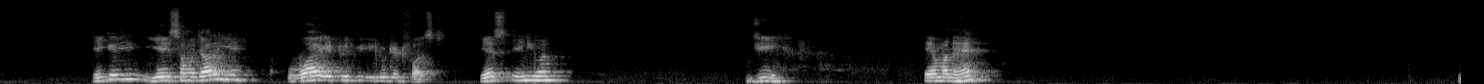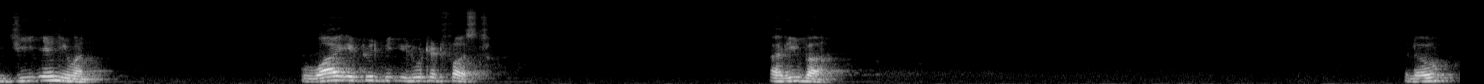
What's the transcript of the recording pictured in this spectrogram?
ठीक है जी ये समझ आ रही है why it will be eluted first yes anyone जी एमन है G anyone. Why it will be eluted first? Ariba. Hello?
